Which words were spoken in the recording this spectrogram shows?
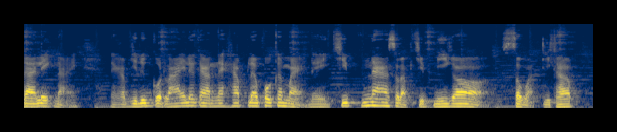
ได้เลขไหนนะครับอย่าลืมกดไลค์แล้วกันนะครับ แล้วพบกันใหม่ในคลิปหน้าสำหรับคลิปนี้ก็สวัสดีครับ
